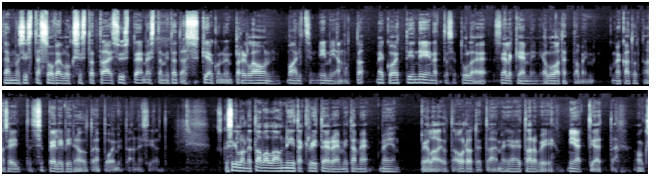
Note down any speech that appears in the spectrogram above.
tämmöisistä sovelluksista tai systeemeistä, mitä tässä kiekon ympärillä on. Mainitsin nimiä, mutta me koettiin niin, että se tulee selkeämmin ja luotettavimmin, kun me katsotaan se itse se pelivideolta ja poimitaan ne sieltä. Koska silloin ne tavallaan on niitä kriteerejä, mitä me meidän pelaajilta odotetaan ja meidän ei tarvii miettiä, että onko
